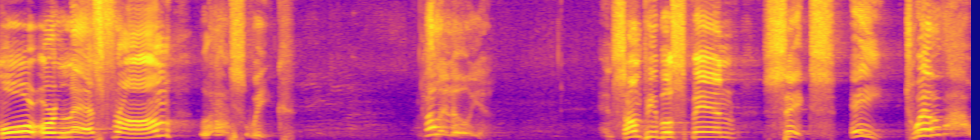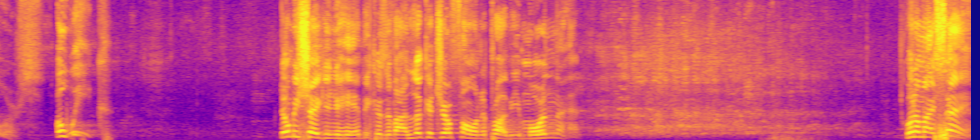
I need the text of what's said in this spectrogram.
more or less from last week. Hallelujah. And some people spend six, eight, twelve hours a week. Don't be shaking your head because if I look at your phone, it'll probably be more than that. What am I saying?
